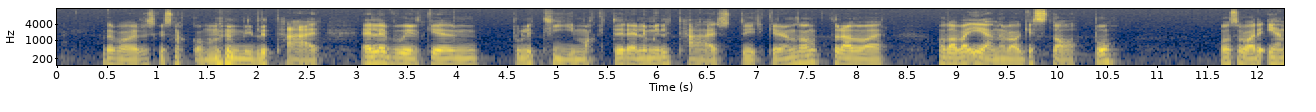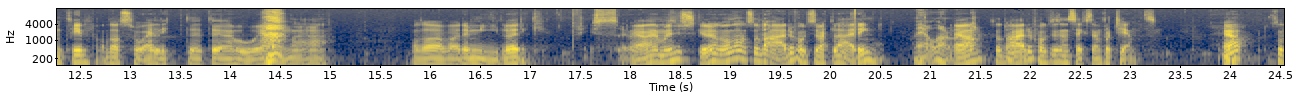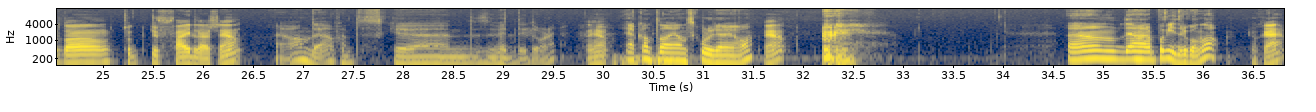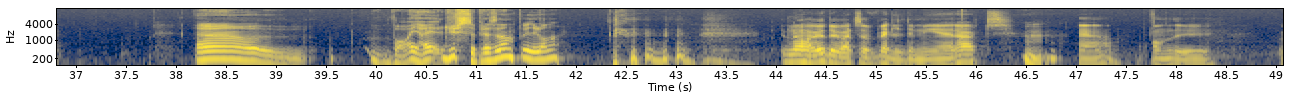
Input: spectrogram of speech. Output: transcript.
Det var jeg skulle snakke om militær Eller hvilke politimakter eller militærstyrker eller noe sånt, tror jeg det var. Og da var ene var Gestapo, og så var det én til. Og da så jeg litt eh, til hun igjen. Og da var det Milorg. Søren. Ja, jeg må huske det nå, da. Så da er det faktisk vært læring. Ja, det har det Ja, vært. Så da er det faktisk en sekseren fortjent. Ja. Ja, så da tok du feil der, Stian. Ja, det er faktisk uh, veldig dårlig. Ja. Jeg kan ta en skolegreie, jeg òg. ja. Um, det her er på videregående, da. OK. Uh, var jeg russepresident på videregående? Nå har jo du vært så veldig mye rart. Mm. Ja, om du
